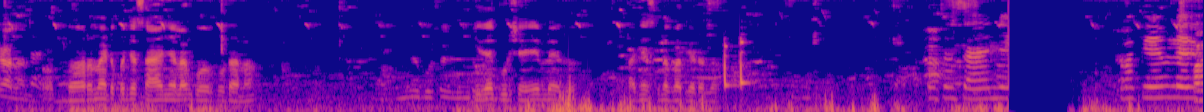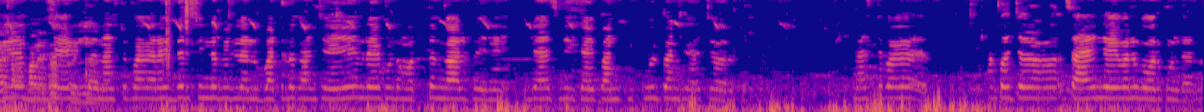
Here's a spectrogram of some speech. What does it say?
గవర్నమెంట్ కొంచెం సాయం చేయాలని కోరుకుంటాను. ఇదే గుడిసె ఏం లేదు. పని చేసుకుంటే బతికేటలో కొంచెం సాయం చేయండి మాకేం లేదు ఇదే గుడిసె ఇక్కడ నష్టపోయారు ఇద్దరు చిన్న పిల్లలు బట్టలు కాంచి ఏం లేకుండా మొత్తం కాలిపోయినాయి. గ్యాస్ లీక్ అయి పనికి కూలి పనికి వచ్చే వరకు. నష్టపోయారు కొంచెం సాయం చేయమని కోరుకుంటాను.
